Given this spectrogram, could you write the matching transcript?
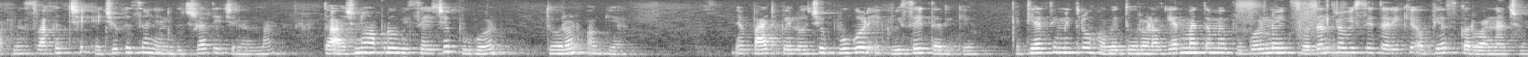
આપનું સ્વાગત છે એજ્યુકેશન એન્ડ ગુજરાતી ચેનલમાં તો આજનો આપણો વિષય છે ભૂગોળ, ધોરણ અગિયાર. ને પાઠ પહેલો છે ભૂગોળ એક વિષય તરીકે. વિદ્યાર્થી મિત્રો, હવે ધોરણ અગિયારમાં તમે ભૂગોળનો એક સ્વતંત્ર વિષય તરીકે અભ્યાસ કરવાના છો.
